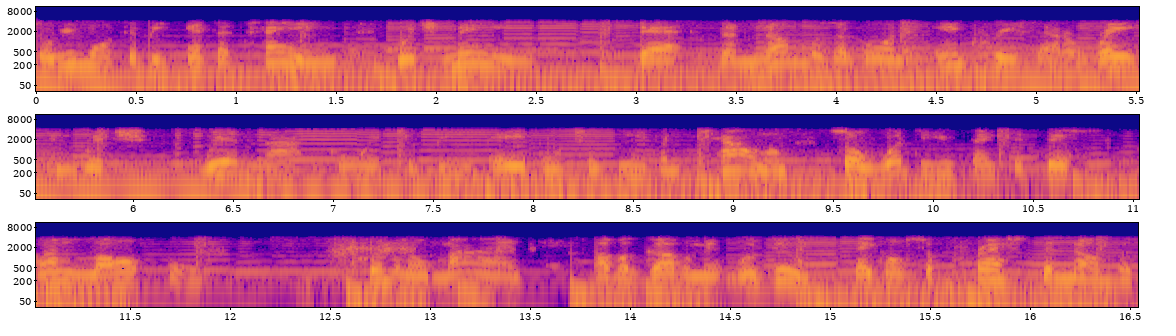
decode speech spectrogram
so we want to be entertained, which means that the numbers are going to increase at a rate in which we're not going to be able to even count them. So, what do you think that this unlawful criminal mind of a government will do? They're going to suppress the numbers,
